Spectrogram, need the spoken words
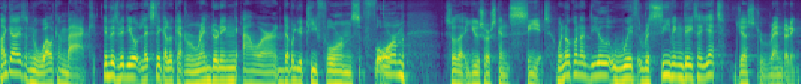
Hi guys and welcome back. In this video, let's take a look at rendering our WT Forms form so that users can see it. We're not going to deal with receiving data yet, just rendering.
